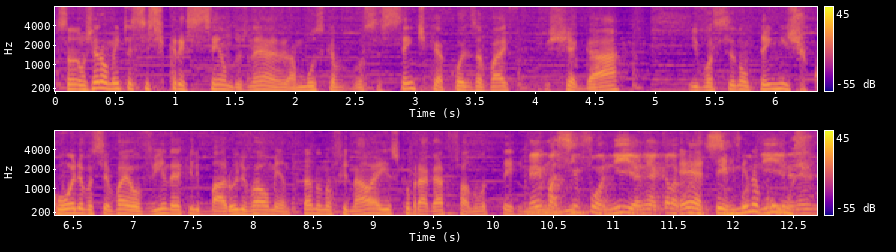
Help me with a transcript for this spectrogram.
são geralmente esses crescendos, né? A música, você sente que a coisa vai chegar e você não tem escolha, você vai ouvindo, aquele barulho vai aumentando no final, é isso que o Bragato falou, termina. Meio uma ali. sinfonia, né? Aquela é, termina com um né?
